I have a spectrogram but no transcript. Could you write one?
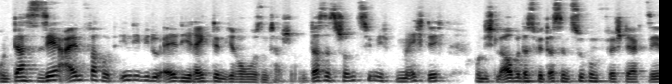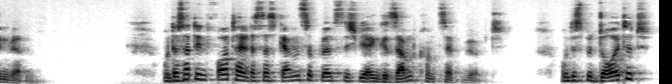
Und das sehr einfach und individuell direkt in ihrer Hosentasche. Und das ist schon ziemlich mächtig und ich glaube, dass wir das in Zukunft verstärkt sehen werden. Und das hat den Vorteil, dass das Ganze plötzlich wie ein Gesamtkonzept wirkt. Und es bedeutet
